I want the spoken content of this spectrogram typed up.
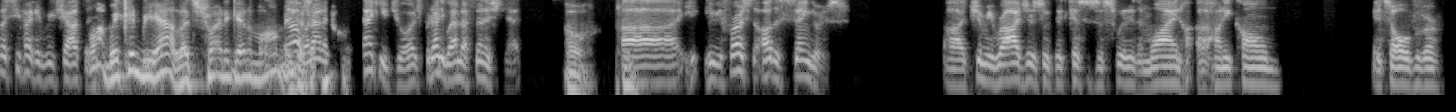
let's see if I can reach out to well, him. We could be, yeah, let's try to get him on. No, not, thank you, George. But anyway, I'm not finished yet. Oh. Uh, he, he, refers to other singers. Uh, Jimmie Rodgers, who did Kisses Are Sweeter Than Wine, uh, Honeycomb, It's Over.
